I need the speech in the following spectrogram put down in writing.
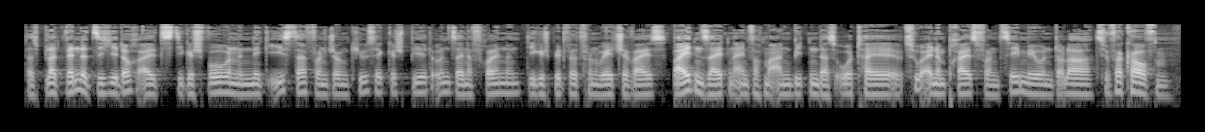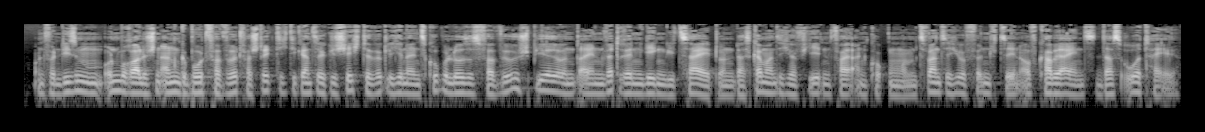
Das Blatt wendet sich jedoch, als die geschworenen Nick Easter von John Cusack gespielt und seine Freundin, die gespielt wird von Rachel Weisz, beiden Seiten einfach mal anbieten, das Urteil zu einem Preis von 10 Millionen Dollar zu verkaufen. Und von diesem unmoralischen Angebot verwirrt verstrickt sich die ganze Geschichte wirklich in ein skrupelloses Verwirrspiel und ein Wettrennen gegen die Zeit. Und das kann man sich auf jeden Fall angucken. Um 20.15 Uhr auf Kabel 1. Das Urteil.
